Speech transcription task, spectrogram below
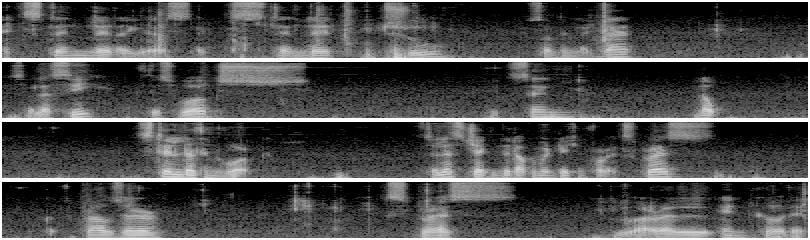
Extended I guess. Extended true something like that. So let's see if this works. Hit send nope. Still doesn't work. So let's check the documentation for express. Go to browser express url encoded.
